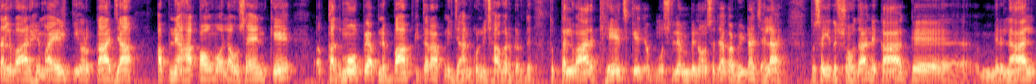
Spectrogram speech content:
तलवार हिमायल की और कहा जा अपने आका मौला हुसैन के कदमों पे अपने बाप की तरह अपनी जान को निछावर कर दे। तो तलवार खींच के जब मुस्लिम बिन औसजा का बेटा चला है तो सैद शहदा ने कहा कि मेरे लाल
